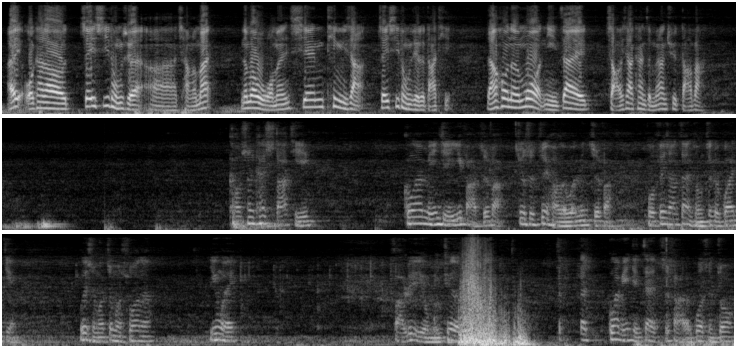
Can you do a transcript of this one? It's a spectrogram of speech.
哎，我看到 J C 同学啊抢了麦，那么我们先听一下 J C 同学的答题，然后呢，莫你再找一下看怎么样去答吧。考生开始答题。公安民警依法执法就是最好的文明执法，我非常赞同这个观点。为什么这么说呢？因为法律有明确的规定，在公安民警在执法的过程中，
